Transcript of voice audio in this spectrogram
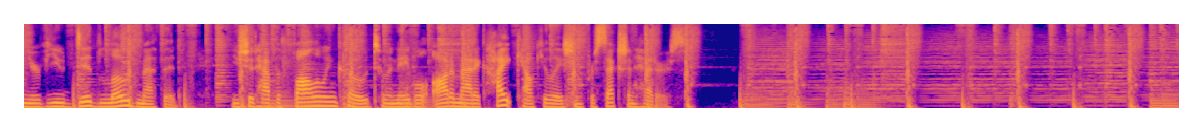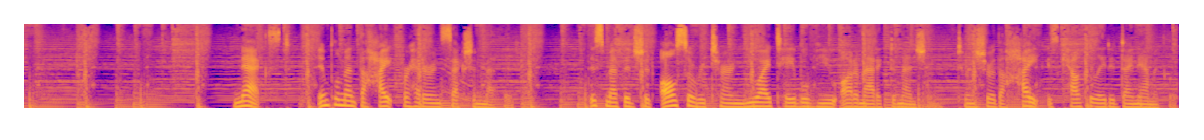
In your View Did Load method, you should have the following code to enable automatic height calculation for section headers. Next, implement the height for header in section method. This method should also return UI table view automatic dimension to ensure the height is calculated dynamically.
